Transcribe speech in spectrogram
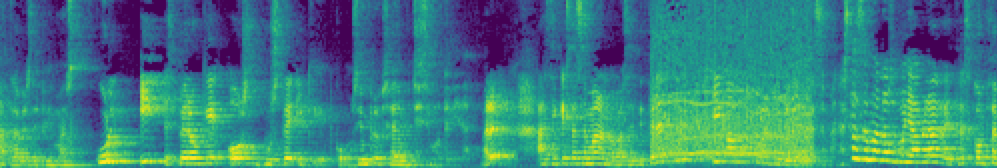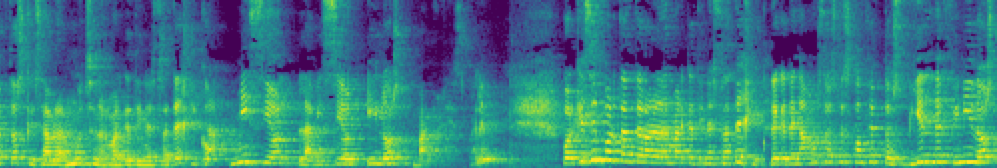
a través de Firmas Cool y espero que os guste y que, como siempre, os sea de muchísima utilidad, ¿vale? Así que esta semana no va a ser diferente y vamos con el tutorial de la semana. Esta semana os voy a hablar de tres conceptos que se hablan mucho en el marketing estratégico, la misión, la visión y los valores, ¿vale? ¿Por qué es importante a la hora del marketing estratégico? De que tengamos estos tres conceptos bien definidos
